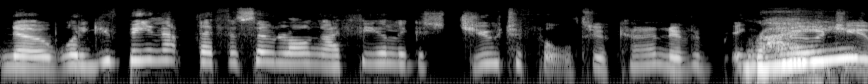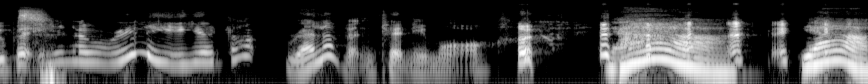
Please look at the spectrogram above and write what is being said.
No, well, you've been up there for so long, I feel like it's dutiful to kind of include you, but you know, really, you're not relevant anymore. Yeah. Yeah.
